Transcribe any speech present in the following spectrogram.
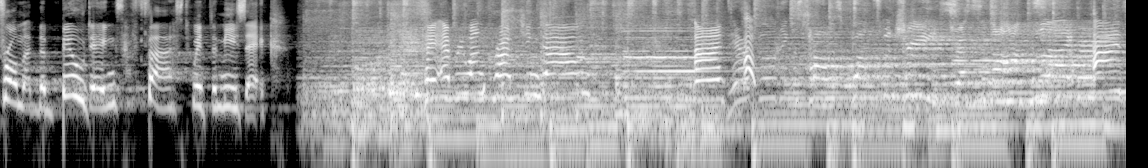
from the buildings first with the music. Okay, everyone, crouching down and are up buildings tall as plums trees, resting on the library. and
